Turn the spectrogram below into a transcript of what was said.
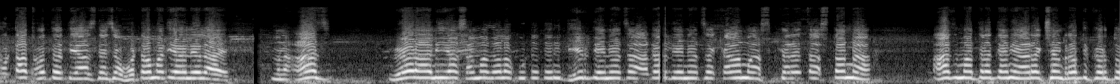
पोटात होतं ते आज त्याच्या होटामध्ये आलेलं आहे. आज वेळ आली या समाजाला कुठेतरी धीर देण्याचा आधार देण्याचं काम अस- असताना आज मात्र त्याने आरक्षण रद्द करतो.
